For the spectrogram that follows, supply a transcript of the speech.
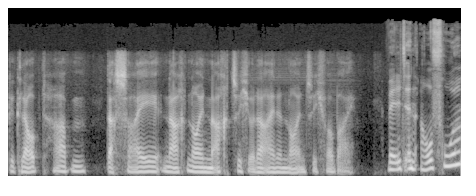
geglaubt haben, das sei nach 89 oder 91 vorbei. Welt in Aufruhr.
